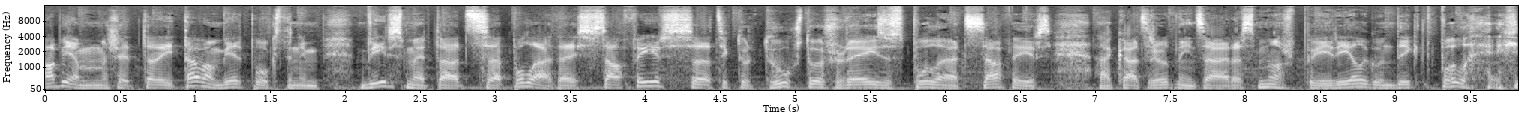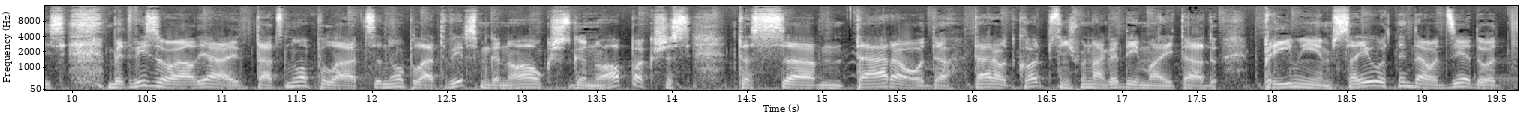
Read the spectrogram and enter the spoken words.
abiem šeit arī tavam vietpūkstenim virsmē ir tāds pulētais safīrs, cik tur tūkstošu reizes pulēts safīrs. Kāds rūpnīcā ir smilšpīri ilgi un dikti pulējis. Bet vizuāli, jā, ir tāds nopulēts, nopulēta virsma gan no augšas, gan no apakšas. Tas um, tērauda, tērauda korpusiņš manā gadījumā arī tādu prīmiju sajūtu nedaudz dziedot.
